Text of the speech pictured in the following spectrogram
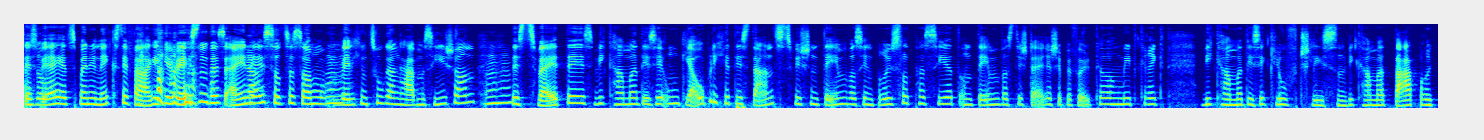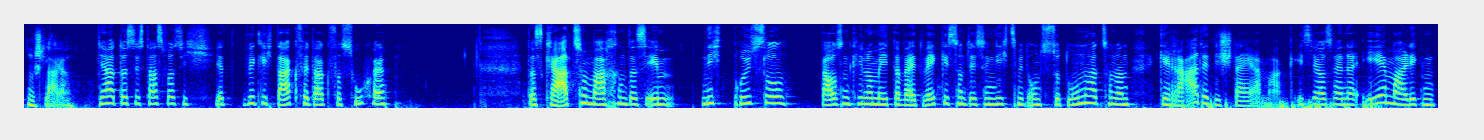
das also wäre jetzt meine nächste Frage gewesen. Das eine ja. ist sozusagen, mhm. welchen Zugang haben Sie schon? Mhm. Das zweite ist, wie kann man diese unglaubliche Distanz zwischen dem, was in Brüssel passiert und dem, was die steirische Bevölkerung mitkriegt, wie kann man diese Kluft schließen? Wie kann man da Brücken schlagen? Ja, ja das ist das, was ich jetzt wirklich Tag für Tag versuche, das klarzumachen, dass eben nicht Brüssel 1000 Kilometer weit weg ist und deswegen nichts mit uns zu tun hat, sondern gerade die Steiermark ist ja aus einer ehemaligen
